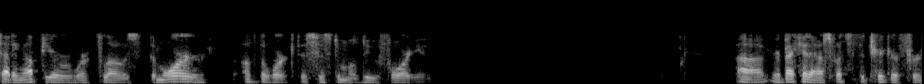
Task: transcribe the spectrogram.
setting up your workflows, the more of the work the system will do for you. Uh, Rebecca asked, what's the trigger for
